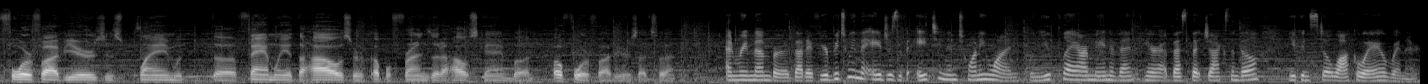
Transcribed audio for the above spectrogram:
four or five years, just playing with the family at the house or a couple friends at a house game, but about four or five years, I'd say. And remember that if you're between the ages of 18 and 21, when you play our main event here at Best Bet Jacksonville, you can still walk away a winner.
